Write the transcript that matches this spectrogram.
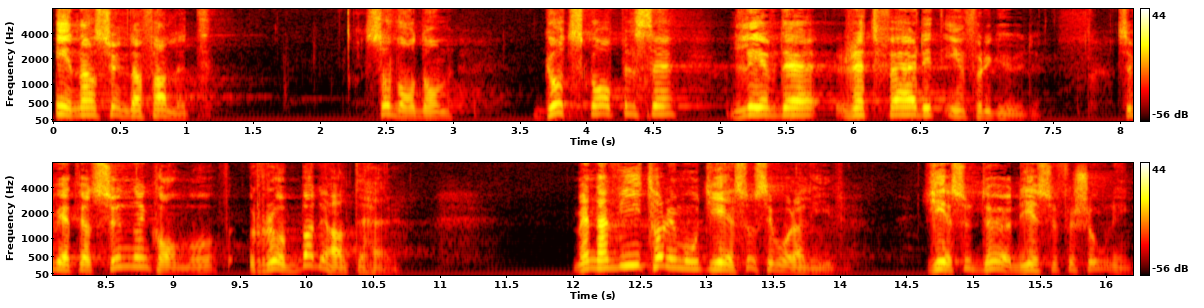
innan syndafallet så var de Guds skapelse, levde rättfärdigt inför Gud. Så vet vi att synden kom och rubbade allt det här. Men när vi tar emot Jesus i våra liv, Jesu död, Jesu försoning,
